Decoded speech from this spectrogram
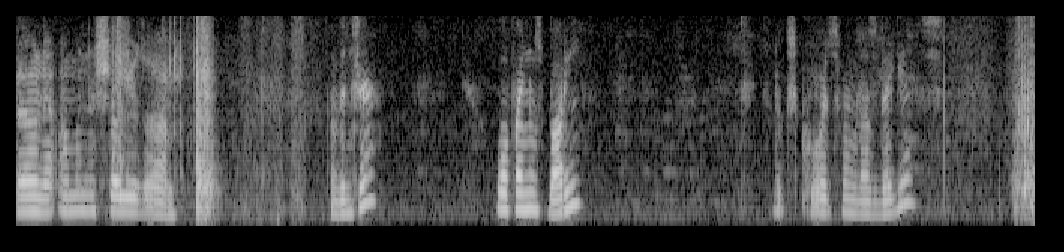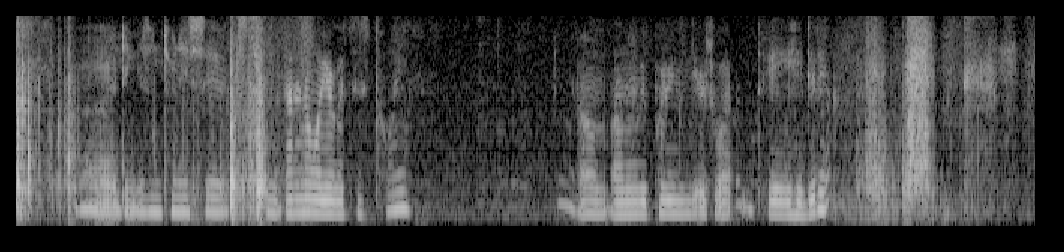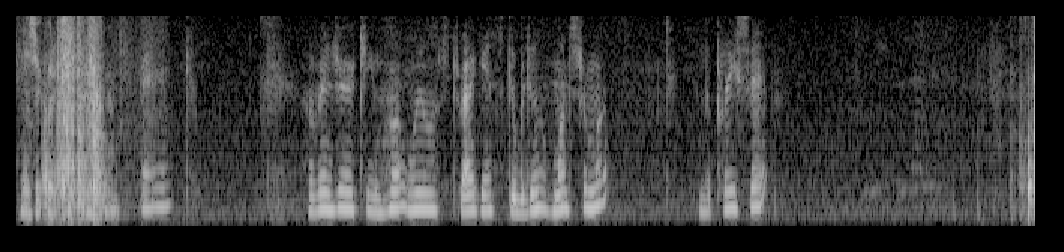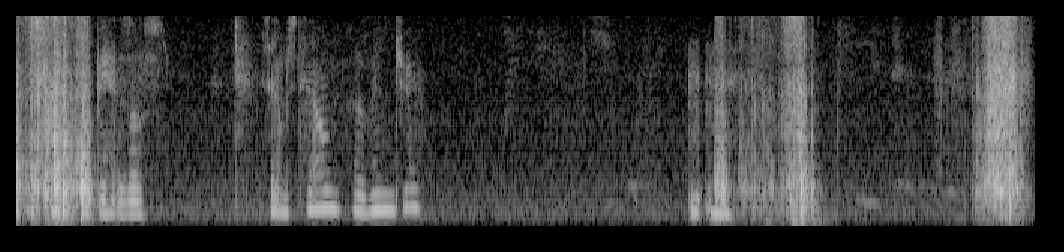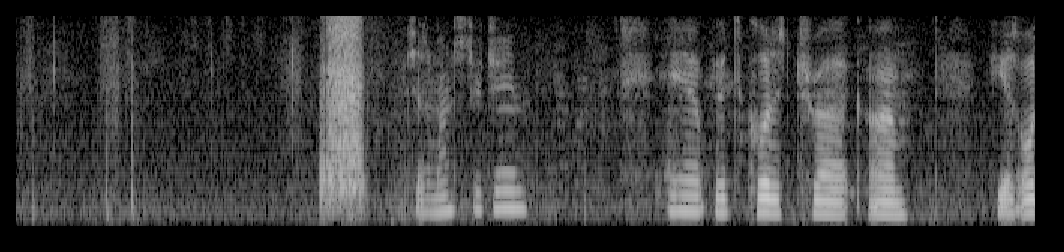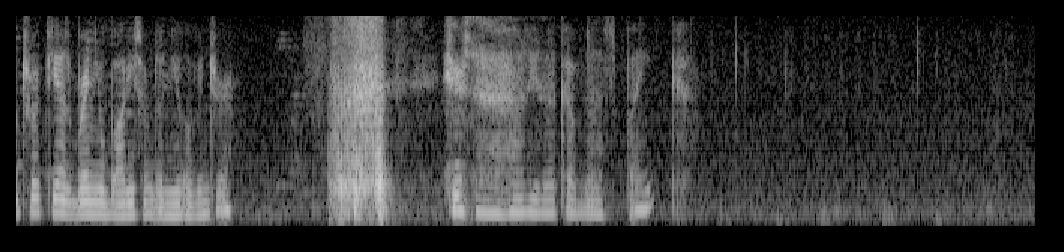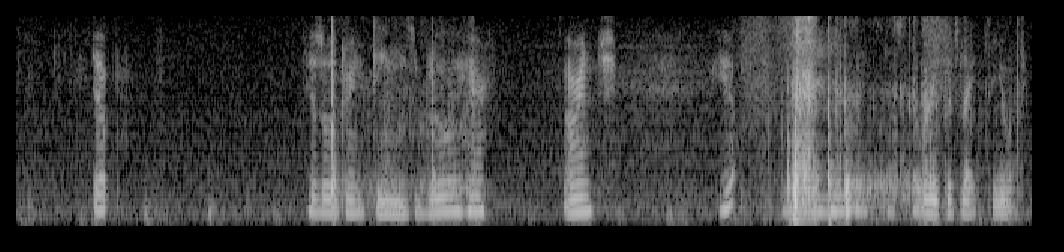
Hello, now I'm gonna show you the um, Avenger World Finals body. Looks cool, it's from Las Vegas. Uh, I think it's in 2016. I don't know what year was this toy. Um, I'm gonna be putting here's what he, he did it. There's a good back. Avenger, Team Hot Wheels, Dragon, Scooby-Doo, Monster Mutt, and the playset. It has those Sam's Town, Avenger. Mm -mm. Says Monster Jam. Yeah, it's coolest truck. Um, he has old trucks. He has brand new bodies from the new Avenger. Here's the how the look of the spike. Yep. There's those green things blue here. Orange. It puts light. Thank you watching. Bye.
